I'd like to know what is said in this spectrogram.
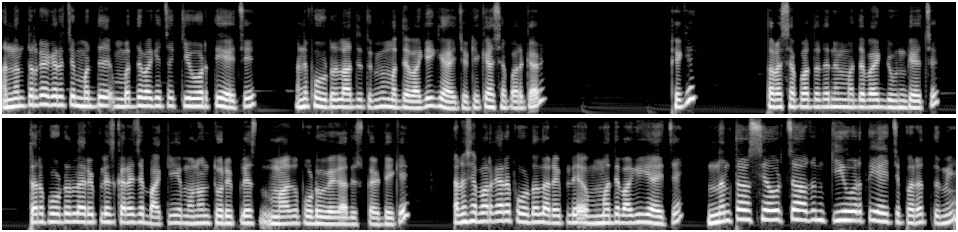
आणि नंतर काय करायचे? मध्य मध्यभागीच्या कीवरती यायचे आणि फोटोला आधी तुम्ही मध्यभागी घ्यायचे ठीक आहे? अशा प्रकारे. ठीक आहे? तर अशा पद्धतीने मध्यभागी घेऊन घ्यायचे. तर फोटोला रिप्लेस करायचे बाकी आहे म्हणून तो रिप्लेस माझा फोटो वेगळा दिसतोय ठीक आहे? तर अशा प्रकारे फोटोला रिप्ले मध्यभागी घ्यायचे. नंतर शेवटचं अजून कीवरती यायचे परत तुम्ही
